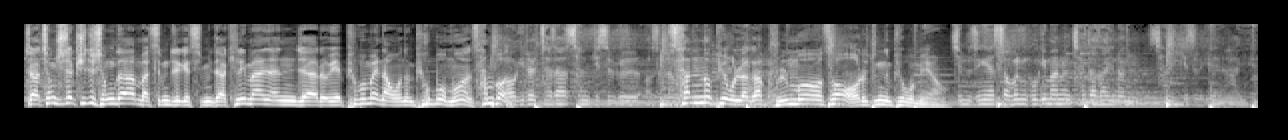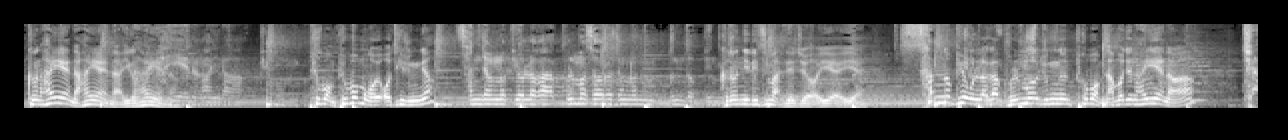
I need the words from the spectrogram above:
자, 청취자 퀴즈 정답 말씀드리겠습니다. 킬리만자로의 표범에 나오는 표범은 3번. 먹이를 찾아 산기슭을 어슬렁 산 높이 올라가 굶어서 얼어 죽는 표범이에요. 짐승의 썩은 고기만을 찾아다니는 산기슭의 하이에나 그건 하이에나, 하이에나. 이건 하이에나. 하이에나가 아니라 표범이고 표범, 표범은 어, 어떻게 죽냐? 산정 높이 올라가 굶어서 얼어 죽는 눈 덮인 그런 일이 있으면 안 되죠. 예, 예. 산 높이 올라가 굶어 죽는 표범, 나머지는 하이에나. 자.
